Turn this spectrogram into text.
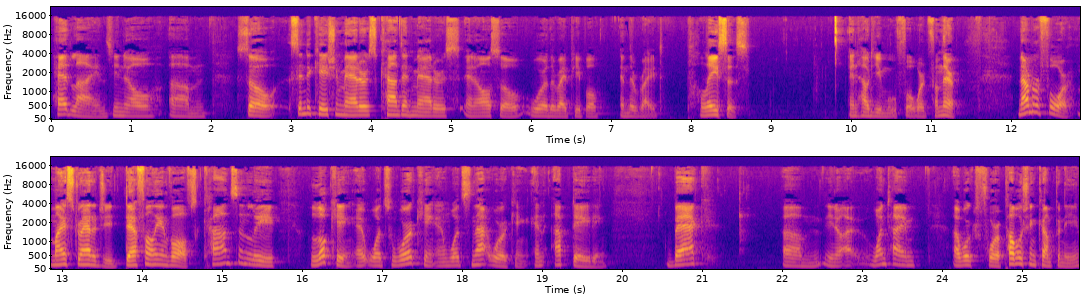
headlines, you know. Um, so syndication matters, content matters, and also we're the right people in the right places. And how do you move forward from there? Number four, my strategy definitely involves constantly looking at what's working and what's not working and updating. Back, um, you know, I, one time I worked for a publishing company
